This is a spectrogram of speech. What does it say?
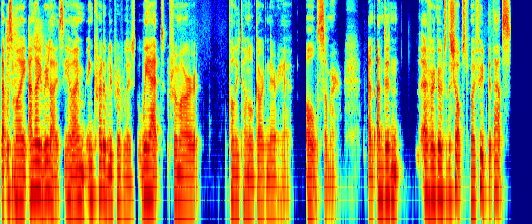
That was my and I realized, you know, I'm incredibly privileged. We ate from our polytunnel garden area all summer and, and didn't ever go to the shops to buy food. But that's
